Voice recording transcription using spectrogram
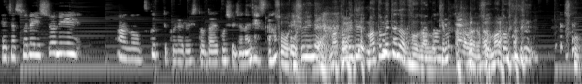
え、じゃあそれ一緒に、あの、作ってくれる人大募集じゃないですか？そう、一緒にね、まとめて、まとめてだと、そうだ、あの、まとめて手間かからないから、そう、まとめて、そう。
